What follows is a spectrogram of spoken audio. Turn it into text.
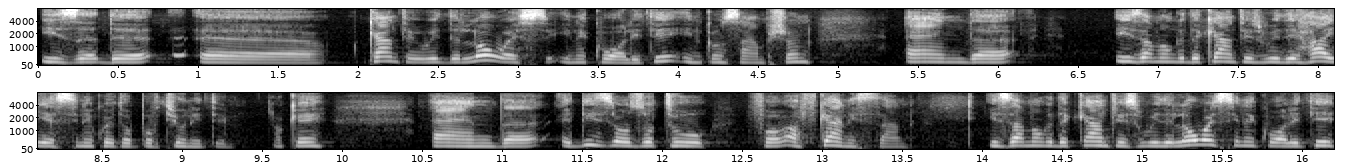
is uh, the uh, country with the lowest inequality in consumption and uh, is among the countries with the highest inequality opportunity. Okay, and uh, this is also true for Afghanistan is among the countries with the lowest inequality,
